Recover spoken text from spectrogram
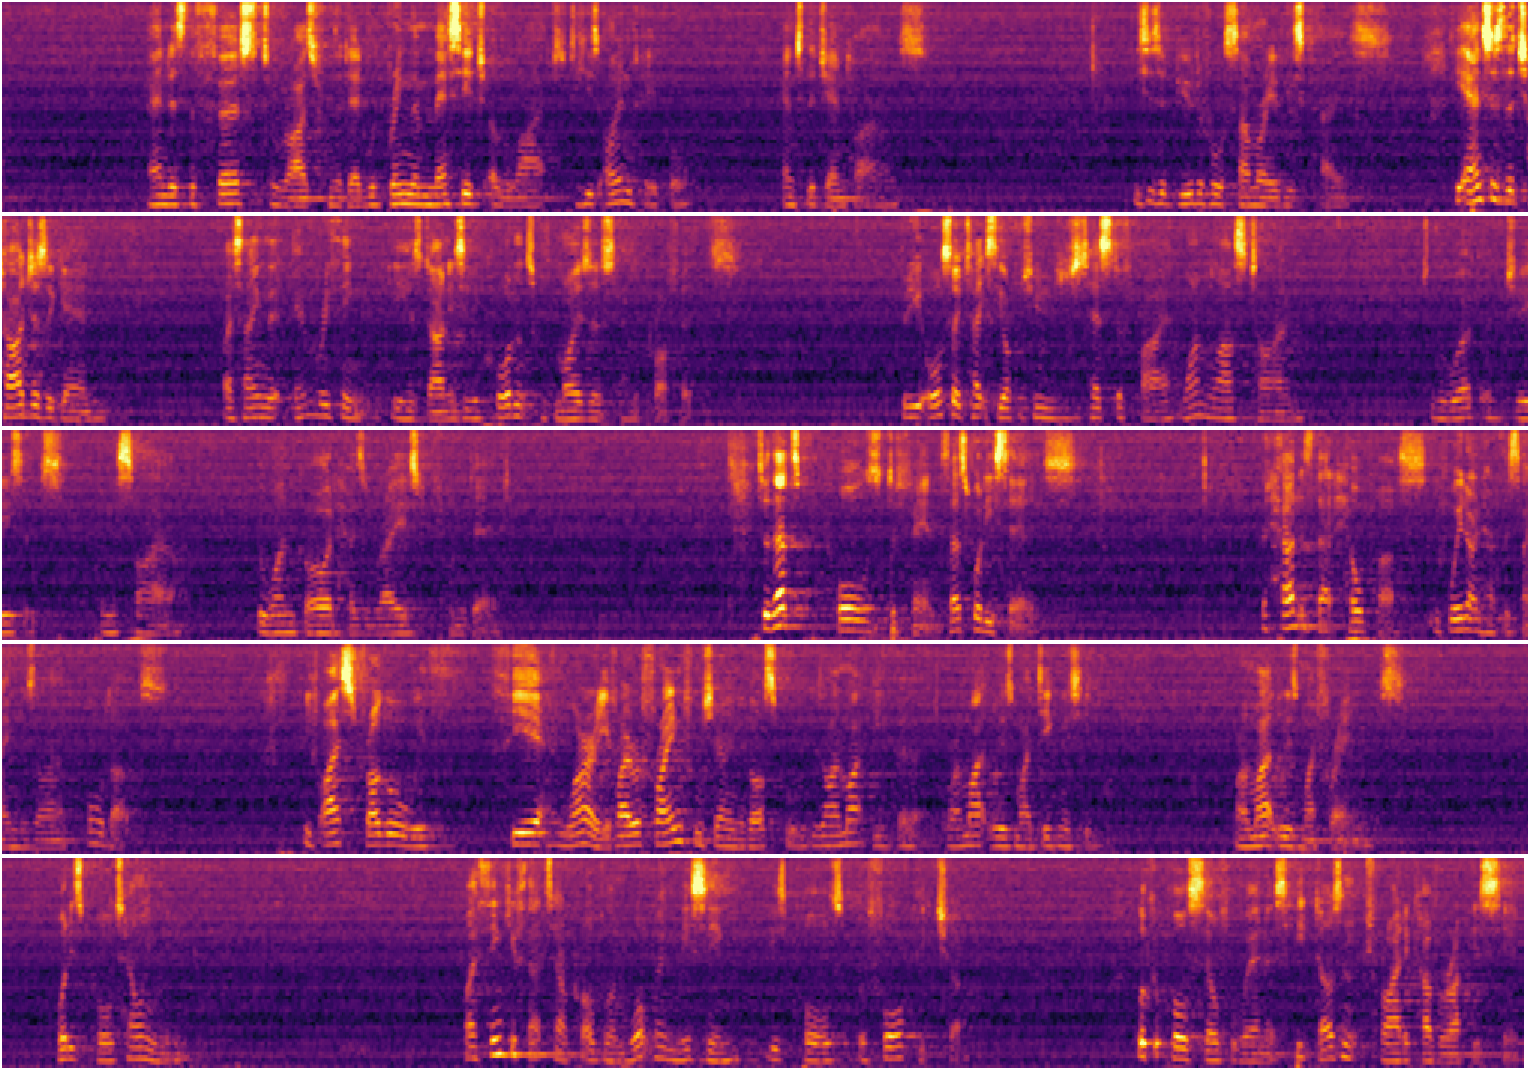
and as the first to rise from the dead would bring the message of light to his own people and to the Gentiles. This is a beautiful summary of his case. He answers the charges again by saying that everything he has done is in accordance with Moses and the prophets. But he also takes the opportunity to testify one last time to the work of Jesus, the Messiah, the one God has raised from the dead. So that's Paul's defense. That's what he says. But how does that help us if we don't have the same desire Paul does? If I struggle with fear and worry, if I refrain from sharing the gospel because I might be hurt, or I might lose my dignity, or I might lose my friends, what is Paul telling me? I think if that's our problem, what we're missing is Paul's before picture. Look at Paul's self awareness. He doesn't try to cover up his sin,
